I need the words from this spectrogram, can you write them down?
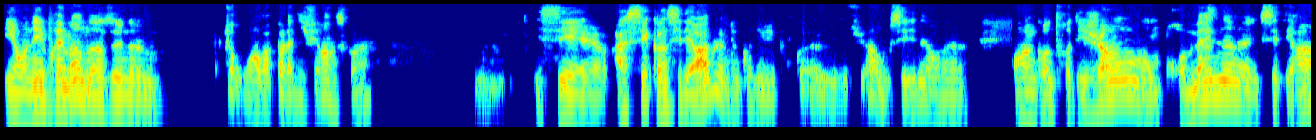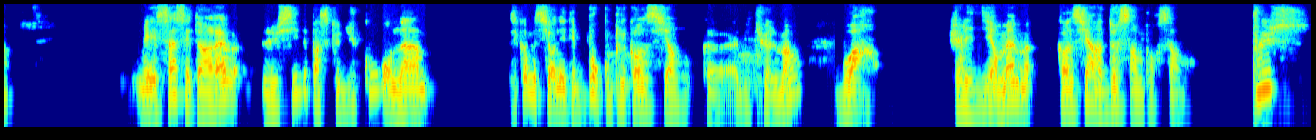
et on est vraiment dans une, on voit pas la différence, quoi. C'est assez considérable. Du coup, pourquoi je suis là c'est énorme. On rencontre des gens, on promène, etc. Mais ça, c'est un rêve lucide parce que du coup, on a, c'est comme si on était beaucoup plus conscient qu'habituellement, voire, j'allais dire même conscient à 200%, plus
